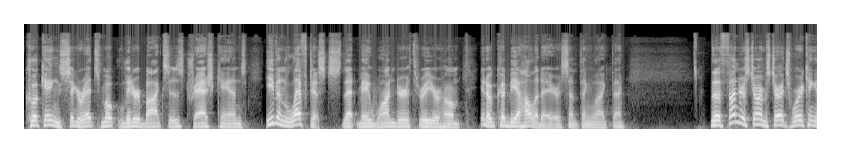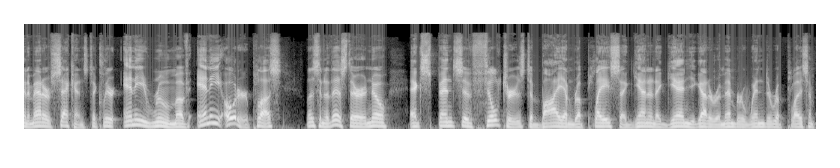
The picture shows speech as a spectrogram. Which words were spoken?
cooking, cigarette smoke, litter boxes, trash cans, even leftists that may wander through your home. You know, could be a holiday or something like that. The thunderstorm starts working in a matter of seconds to clear any room of any odor. Plus, listen to this there are no expensive filters to buy and replace again and again. You got to remember when to replace them.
